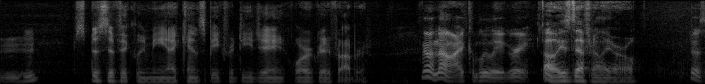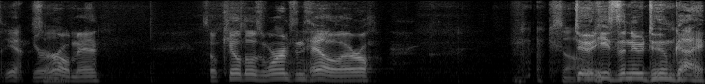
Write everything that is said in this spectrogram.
Mm-hmm. Specifically, me. I can't speak for DJ or Grave Robber. No, no, I completely agree. Oh, he's definitely Earl. Just, yeah, you're So- Earl, man. So kill those worms in hell, Earl. So Dude, he's the new Doom guy.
